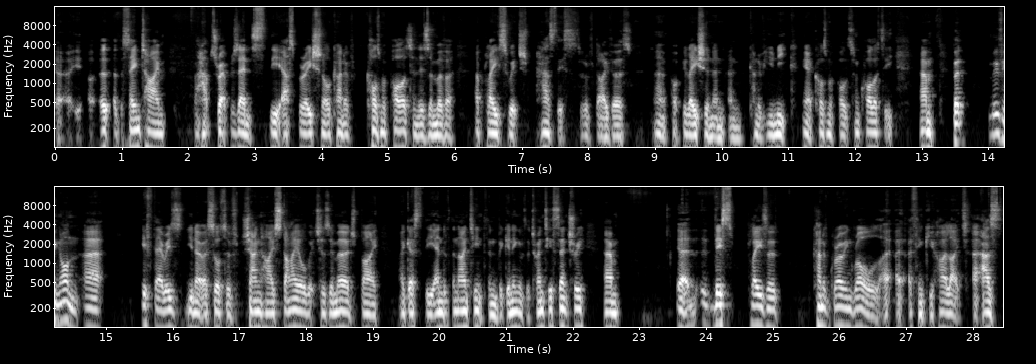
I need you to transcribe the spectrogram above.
uh, uh, at the same time, perhaps represents the aspirational kind of cosmopolitanism of a, a place which has this sort of diverse uh, population and, and kind of unique you know, cosmopolitan quality. Um, but moving on, uh, if there is, you know, a sort of Shanghai style which has emerged by, I guess, the end of the 19th and beginning of the 20th century, um, uh, this plays a kind of growing role. I, I, think you highlight uh, as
